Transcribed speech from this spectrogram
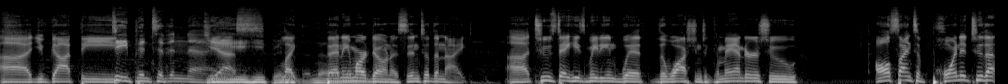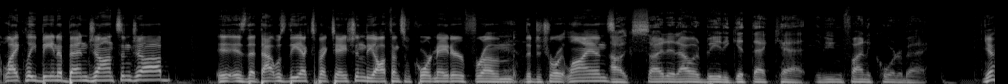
Uh, you've got the Deep into the night. Yes, Deep into like the night. Benny Mardonis into the night. Uh, Tuesday, he's meeting with the Washington Commanders, who all signs have pointed to that likely being a Ben Johnson job. Is that that was the expectation? The offensive coordinator from the Detroit Lions. How excited I would be to get that cat if you can find a quarterback. yeah,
